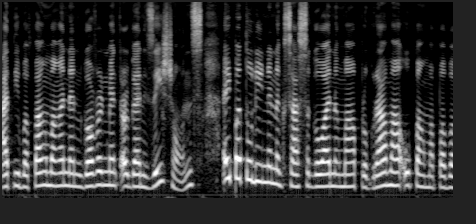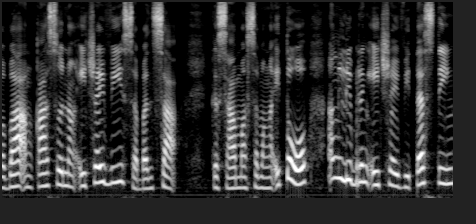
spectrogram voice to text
at iba pang mga non-government organizations ay patuloy na nagsasagawa ng mga programa upang mapababa ang kaso ng HIV sa bansa. Kasama sa mga ito ang libreng HIV testing,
